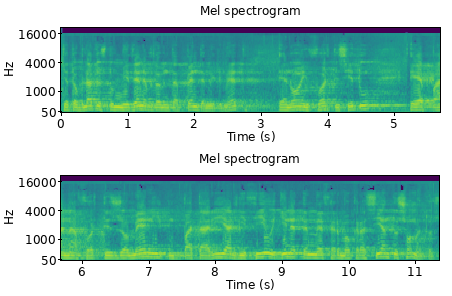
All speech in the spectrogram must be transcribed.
και το πλάτος του 0,75 mm ενώ η φόρτισή του επαναφορτιζομένη μπαταρία λιθίου γίνεται με θερμοκρασία του σώματος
